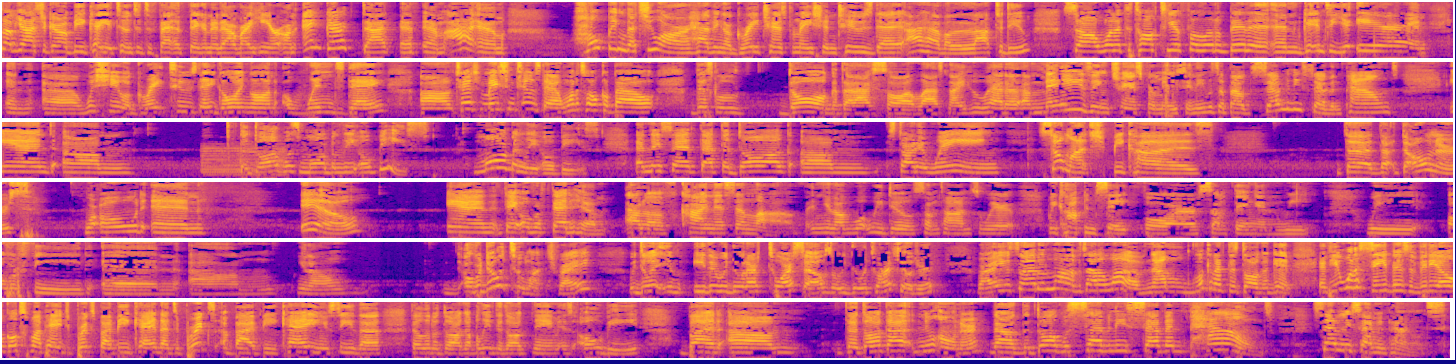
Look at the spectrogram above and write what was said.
what's up, y'all? It's your girl BK. You're tuned into Fat and Figuring It Out right here on Anchor.fm. I am hoping that you are having a great transformation Tuesday. I have a lot to do, so I wanted to talk to you for a little bit and, and get into your ear and and uh, wish you a great Tuesday going on a Wednesday, uh, Transformation Tuesday. I want to talk about this dog that I saw last night who had an amazing transformation. He was about 77 pounds, and um, the dog was morbidly obese. Morbidly obese. And they said that the dog um, started weighing so much because the, the, the owners were old and ill and they overfed him out of kindness and love. And you know what we do sometimes where we compensate for something and we we overfeed and um, you know overdo it too much, right? We do it either we do it to ourselves or we do it to our children right? It's out of love. It's out of love. Now I'm looking at this dog again. If you want to see this video, go to my page, Bricks by BK. That's Bricks by BK, and you see the the little dog. I believe the dog name is Obie, but um, the dog got a new owner. Now the dog was 77 pounds. 77 pounds.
